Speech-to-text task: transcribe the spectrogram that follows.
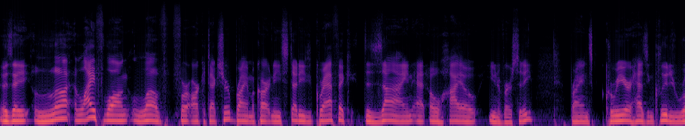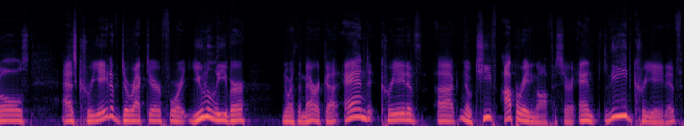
is a lo- lifelong love for architecture. Brian McCartney studied graphic design at Ohio University. Brian's career has included roles as creative director for Unilever, North America, and creative, uh, no, chief operating officer and lead creative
